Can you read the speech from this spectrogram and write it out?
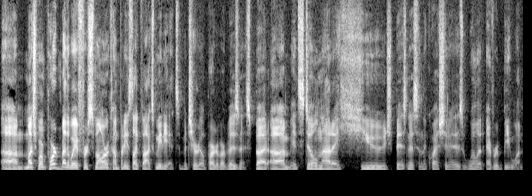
Um, much more important, by the way, for smaller companies like Vox Media. It's a material part of our business, but um, it's still not a huge business. And the question is, will it ever be one?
